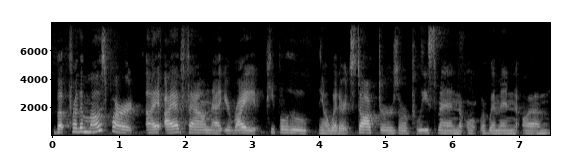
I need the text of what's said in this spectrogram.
but for the most part, I, I have found that you're right. People who, you know, whether it's doctors or policemen or, or women, um,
